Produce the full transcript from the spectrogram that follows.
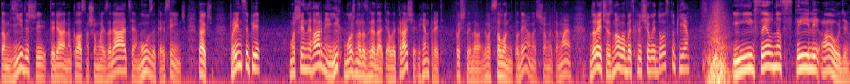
Там їдеш і ти реально класна шумоізоляція, музика і все інше. Так що, в принципі, машини гарні, їх можна розглядати, але краще ген 3. Пішли, давай. Давай в салоні подивимось, що ми там маємо. До речі, знову безключовий доступ є. І все в нас в стилі Audi.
